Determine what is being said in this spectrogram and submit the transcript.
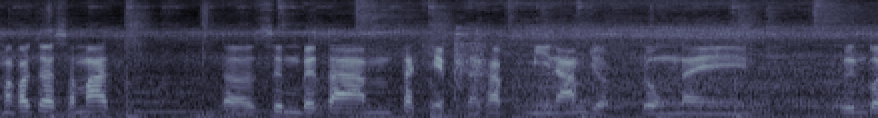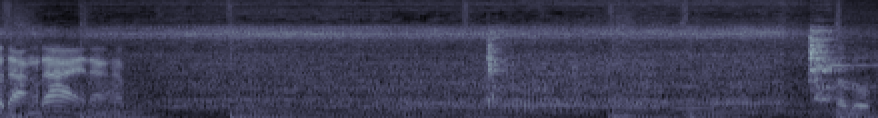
มันก็จะสามารถซึมไปตามตะเข็บนะครับ มีน้ำหยดลงในพื้นโกดังได้นะครับ สรุป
